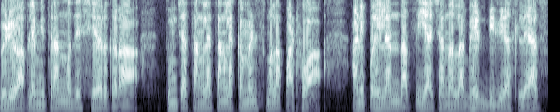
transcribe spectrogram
व्हिडिओ आपल्या मित्रांमध्ये शेअर करा तुमच्या चांगल्या चांगल्या कमेंट्स मला पाठवा आणि पहिल्यांदाच या चॅनलला भेट दिली असल्यास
